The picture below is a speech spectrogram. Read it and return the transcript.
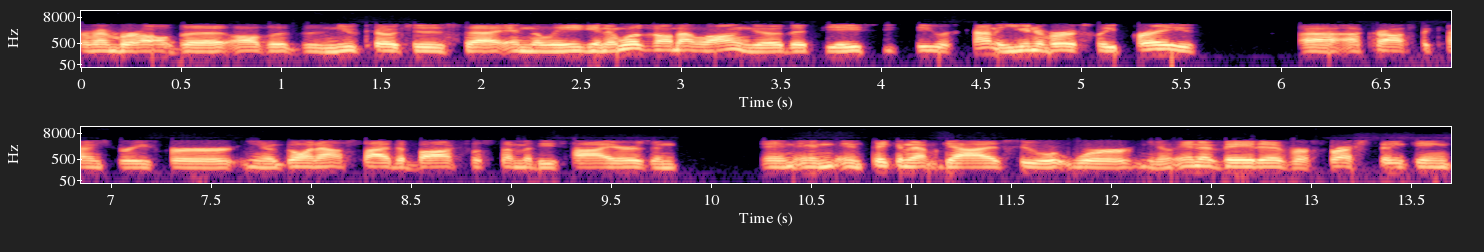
remember all the all the, the new coaches uh, in the league, and it wasn't all that long ago that the ACC was kind of universally praised uh, across the country for you know going outside the box with some of these hires and and and, and picking up guys who were you know innovative or fresh thinking.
